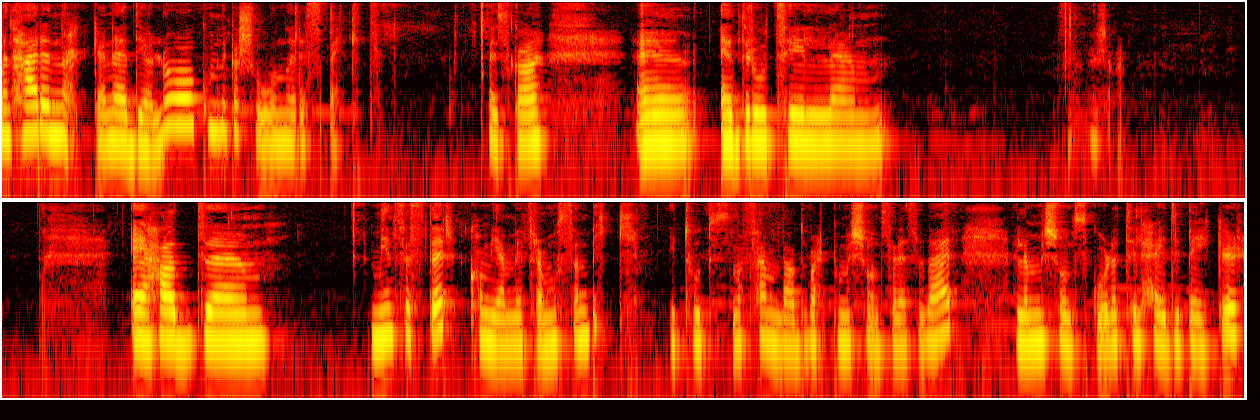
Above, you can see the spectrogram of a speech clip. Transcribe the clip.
Men her er nøkkelen dialog, kommunikasjon og respekt. Jeg husker eh, jeg dro til eh, Jeg hadde eh, Min søster kom hjem fra Mosambik i 2005. Da hadde hun vært på misjonsreise der. Eller misjonsskole til Heidi Baker.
